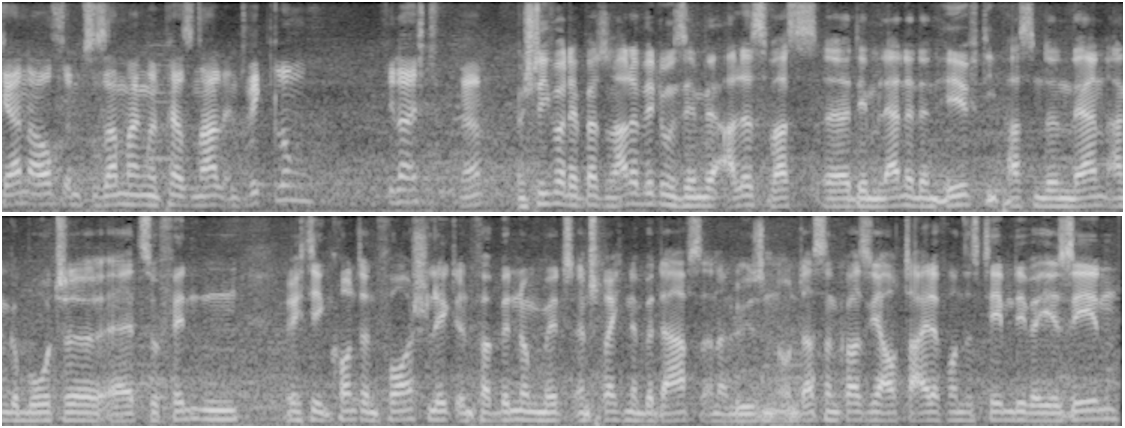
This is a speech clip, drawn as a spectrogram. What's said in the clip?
gerne auch im Zusammenhang mit Personalentwicklung vielleicht. Ja. Im Stichwort der Personalentwicklung sehen wir alles, was äh, dem Lernenden hilft, die passenden Lernangebote äh, zu finden, richtigen Content vorschlägt in Verbindung mit entsprechenden Bedarfsanalysen. Und das sind quasi auch Teile von Systemen, die wir hier sehen.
